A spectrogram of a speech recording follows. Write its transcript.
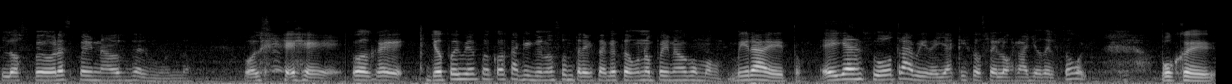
los peores peinados del mundo. Porque, porque yo estoy viendo cosas aquí que no son trenzas, que son unos peinados como, mira esto. Ella en su otra vida, ella quiso ser los rayos del sol. Porque,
